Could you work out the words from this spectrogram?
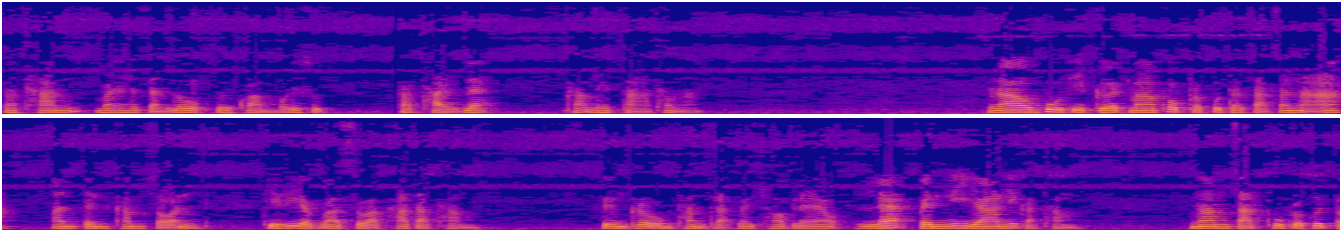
ประทานไม่ให้สัตว์โลกด้วยความบริสุทธิ์พระไทยและพระเมตตาเท่านั้น เราผู้ที่เกิดมาพบพระพุทธศาสนา อันเป็นคำสอนที่เรียกว่าสวากขาตธรรม ซึ่งพระองค์ท่านตรัสไว้ชอบแล้ว และเป็นนิยานิกธรรมนำสัตว์ผู้ประพฤติป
